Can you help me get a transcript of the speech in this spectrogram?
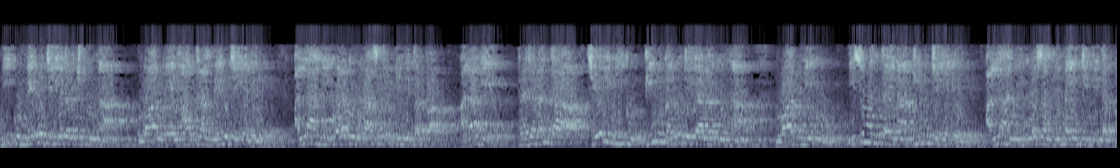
నీకు మేలు చేయదలుచుకున్నా వారు ఏమాత్రం మేలు చేయలేరు. అల్లా నీ కొరకు రాసి పెట్టింది తప్ప. అలాగే ప్రజలంతా చేరి నీకు తీరు కలుగు చేయాలనుకున్నా వారు నీకు ఇసుమంతైనా కీడు చెయ్యలేదు అల్లాహ్ నీ కోసం నిర్ణయించింది తప్ప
